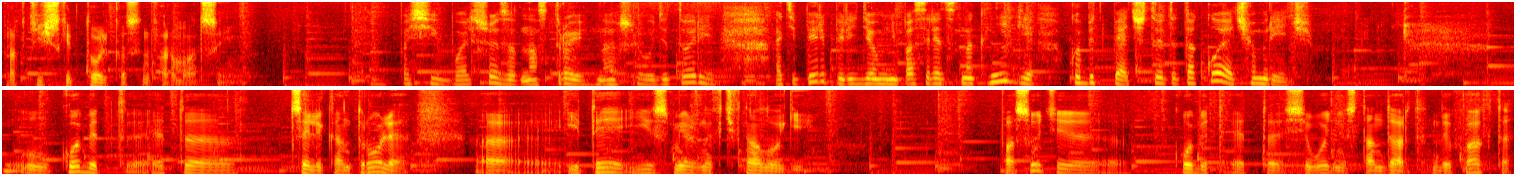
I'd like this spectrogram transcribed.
практически только с информацией. Спасибо большое за настрой нашей аудитории. А теперь перейдем непосредственно к книге «Кобит-5». Что это такое, о чем речь? Ну, Кобит – это цели контроля э, ИТ и смежных технологий. По сути, Кобит – это сегодня стандарт де-факто,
